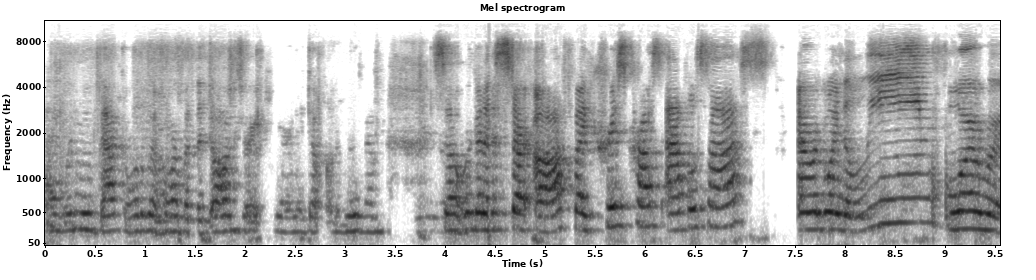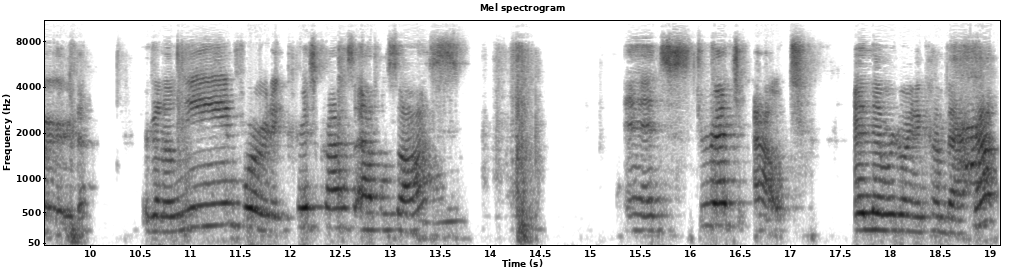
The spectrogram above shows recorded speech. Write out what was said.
I would move back a little bit more, but the dog's right here and I don't want to move him. So we're going to start off by crisscross applesauce and we're going to lean forward. We're to lean forward and crisscross applesauce and stretch out. And then we're going to come back up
